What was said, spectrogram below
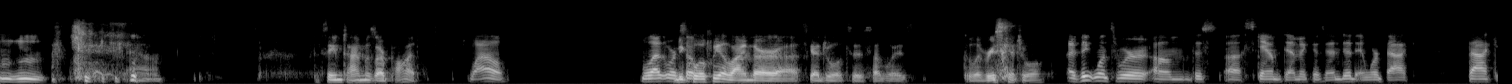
Mm-hmm. yeah. The same time as our pod. Wow. Well, that It'd be cool out. if we aligned our uh, schedule to Subway's delivery schedule. I think once we're um, this uh, scamdemic has ended and we're back back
